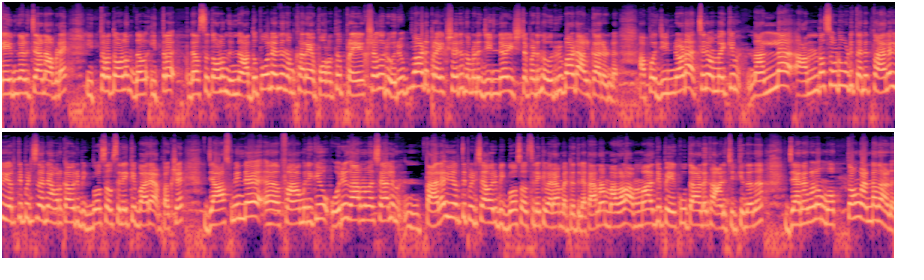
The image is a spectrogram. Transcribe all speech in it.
ഗെയിം കളിച്ചാണ് അവിടെ ഇത്രത്തോളം ഇത്ര ദിവസത്തോളം നിന്ന്. അതുപോലെ തന്നെ നമുക്കറിയാം പുറത്ത് പ്രേക്ഷകർ ഒരുപാട് പ്രേക്ഷകർ നമ്മുടെ ജിൻഡോ ഇഷ്ടപ്പെടുന്ന ഒരുപാട് ആൾക്കാരുണ്ട്. അപ്പോൾ ജിൻഡോയുടെ അച്ഛനും അമ്മയ്ക്കും നല്ല അന്തസ്സോടുകൂടി തന്നെ തല ഉയർത്തിപ്പിടിച്ച് തന്നെ അവർക്ക് ആ ഒരു ബിഗ് ബോസ് ഹൗസിലേക്ക് വരാം. പക്ഷേ ജാസ്മിന്റെ ഫാമിലിക്ക് ഒരു കാരണവശാലും തല ഉയർത്തിപ്പിടിച്ച് ആ ഒരു ബിഗ് ബോസ് ഹൗസിലേക്ക് വരാൻ പറ്റത്തില്ല. കാരണം മകൾ അമ്മാതിരി പേക്കൂത്താണ് കാണിച്ചിരിക്കുന്നത്. ജനങ്ങൾ മൊത്തം കണ്ടതാണ്.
